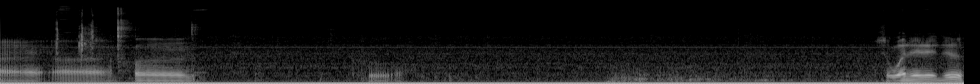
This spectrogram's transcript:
Alright, uh, boom. Cool. So what did it do?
